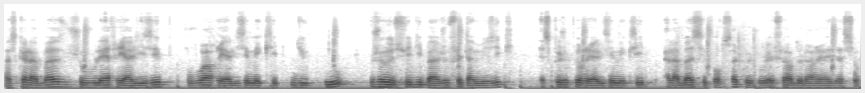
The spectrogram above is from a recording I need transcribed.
parce qu'à la base, je voulais réaliser pour pouvoir réaliser mes clips. Du coup, je me suis dit, bah, je fais de la musique. Est-ce que je peux réaliser mes clips? À la base, c'est pour ça que je voulais faire de la réalisation.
